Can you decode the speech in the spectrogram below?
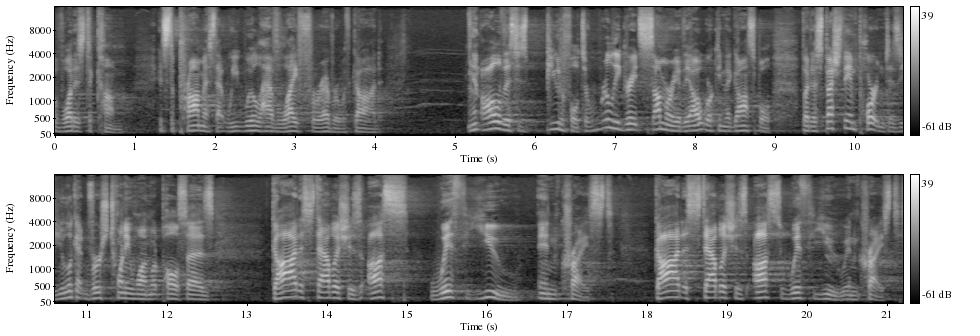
of what is to come. It's the promise that we will have life forever with God. And all of this is beautiful. It's a really great summary of the outworking of the gospel. But especially important is you look at verse 21, what Paul says God establishes us with you in Christ. God establishes us with you in Christ.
